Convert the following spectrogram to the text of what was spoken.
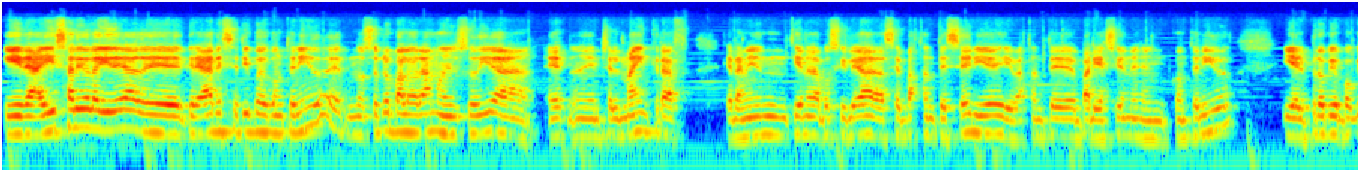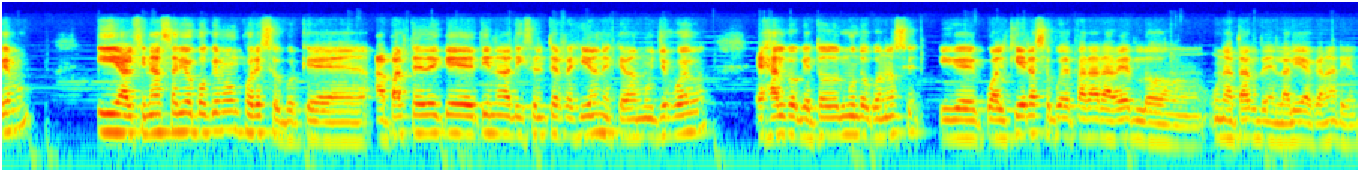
Y de ahí salió la idea de crear ese tipo de contenido. Eh, nosotros valoramos en su día eh, entre el Minecraft, que también tiene la posibilidad de hacer bastantes series y bastantes variaciones en contenido, y el propio Pokémon. Y al final salió Pokémon por eso, porque aparte de que tiene las diferentes regiones que dan muchos juegos, es algo que todo el mundo conoce y que cualquiera se puede parar a verlo una tarde en la Liga Canaria.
